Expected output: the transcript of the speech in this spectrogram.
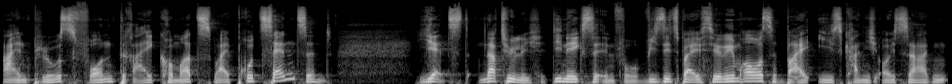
ein Plus von 3,2 Prozent sind. Jetzt natürlich die nächste Info. Wie sieht's bei Ethereum aus? Bei ETH kann ich euch sagen,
